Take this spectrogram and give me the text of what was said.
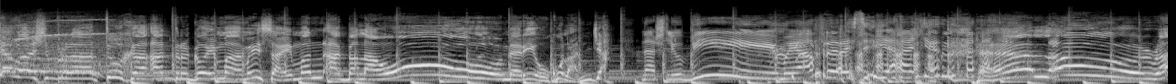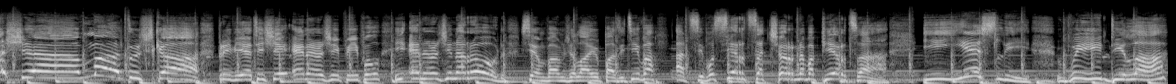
Я ваш братуха от другой мамы Саймон Акбалао Мэрио Куланджа. Наш любимый афро-россиянин. Hello, Russia, матушка! Привет еще Energy People и Energy народ! Всем вам желаю позитива от всего сердца черного перца. И если вы дела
